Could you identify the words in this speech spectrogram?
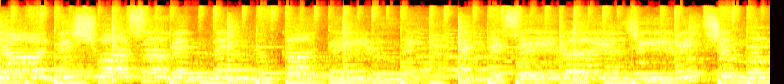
ഞാൻ വിശ്വാസമെന്നെന്നും കാത്തിടുമേ. തന്റെ സേവയിൽ ജീവിച്ചെന്നും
